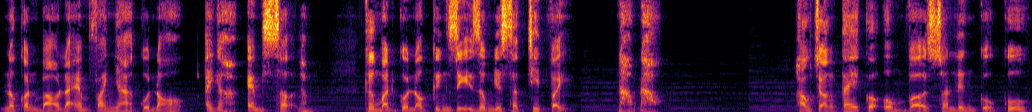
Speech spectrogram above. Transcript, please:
Nó còn bảo là em phá nhà của nó. Anh à em sợ lắm. Thương mặt của nó kinh dị giống như xác chết vậy. Nào nào. Học tròn tay có ôm vợ xoan lưng của cô.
